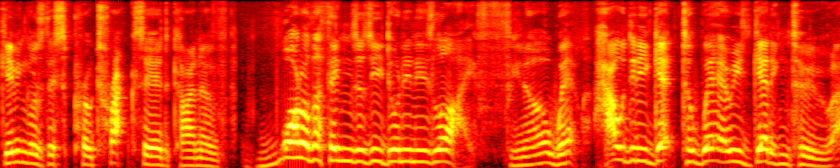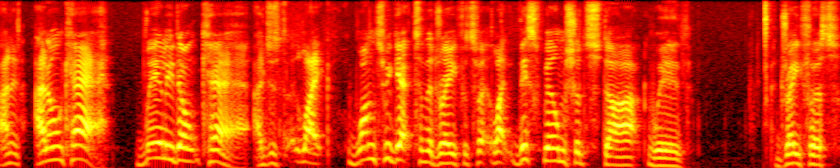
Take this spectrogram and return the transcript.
giving us this protracted kind of what other things has he done in his life? You know, where how did he get to where he's getting to? And it, I don't care. Really don't care. I just like once we get to the Dreyfus like this film should start with Dreyfus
